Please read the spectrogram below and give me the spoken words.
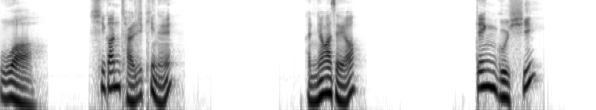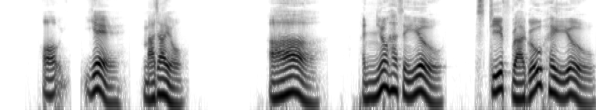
우와, 시간 잘 지키네. 안녕하세요. 땡구씨? 어, 예, 맞아요. 아, 안녕하세요. 스티브라고 해요.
